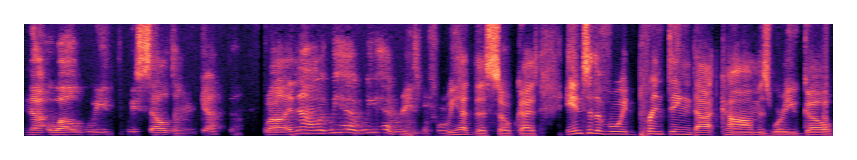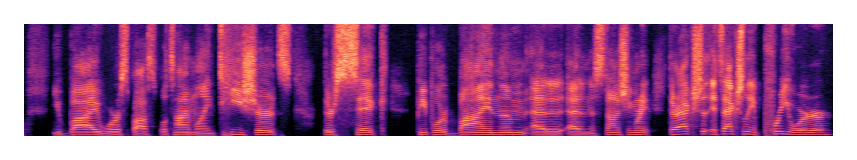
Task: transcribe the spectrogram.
no well we we seldom get them well now we had we had reads before. We had the soap guys. Into the void printing.com is where you go. You buy worst possible timeline t-shirts. They're sick. People are buying them at, at an astonishing rate. They're actually it's actually a pre-order.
